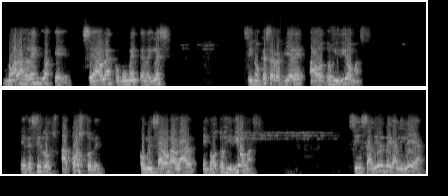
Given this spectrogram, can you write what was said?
no a las lenguas que se hablan comúnmente en la iglesia, sino que se refiere a otros idiomas. Es decir, los apóstoles comenzaron a hablar en otros idiomas sin salir de Galilea,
